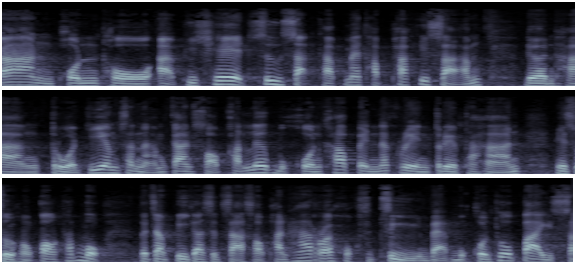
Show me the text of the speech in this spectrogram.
ด้านพลโทอภิเชษฐ์ซื่อสัตย์ครับแม่ทัพภาคที่ 3 เดินทางตรวจเยี่ยมสนามการสอบคัดเลือกบุคคลเข้าเป็นนักเรียนเตรียมทหาร ในส่วนของกองทัพบบก ประจำปีการศึกษา 2564 แบบบุคคลทั่วไปส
